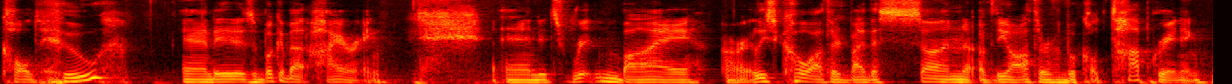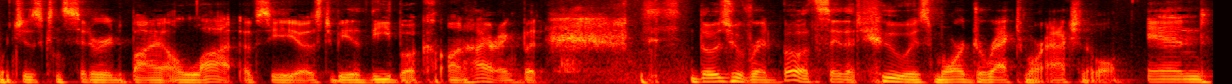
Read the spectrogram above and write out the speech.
called Who and it is a book about hiring. And it's written by, or at least co authored by the son of the author of a book called Top Grading, which is considered by a lot of CEOs to be the book on hiring. But those who've read both say that Who is more direct, more actionable. And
